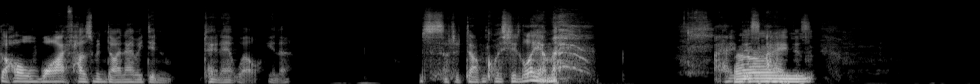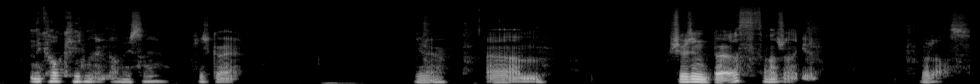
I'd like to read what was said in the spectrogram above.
the whole wife husband dynamic didn't turn out well. You know, it's such a dumb question, Liam. I hate this. I hate this. Nicole Kidman, obviously, she's great. You know, um, she was in Birth. That was really good. What else?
